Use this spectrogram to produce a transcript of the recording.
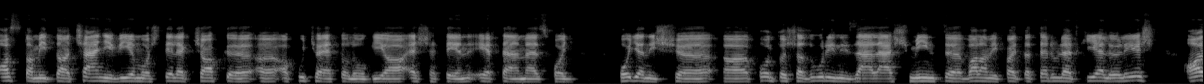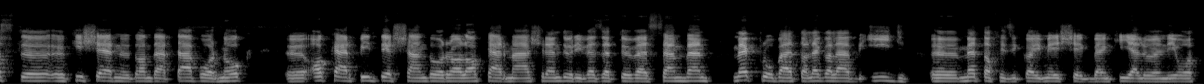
azt, amit a Csányi Vilmos tényleg csak a kutyaetológia esetén értelmez, hogy hogyan is fontos az urinizálás, mint valami fajta terület kijelölés, azt Kisernő Dandár tábornok akár Pintér Sándorral, akár más rendőri vezetővel szemben megpróbálta legalább így metafizikai mélységben kijelölni ott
